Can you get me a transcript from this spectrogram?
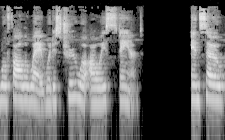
will fall away. What is true will always stand. And so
